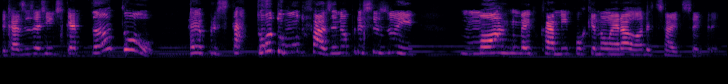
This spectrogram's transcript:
Porque às vezes a gente quer tanto. Eu preciso estar todo mundo fazendo, eu preciso ir. Morre no meio do caminho porque não era a hora de sair do secreto.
